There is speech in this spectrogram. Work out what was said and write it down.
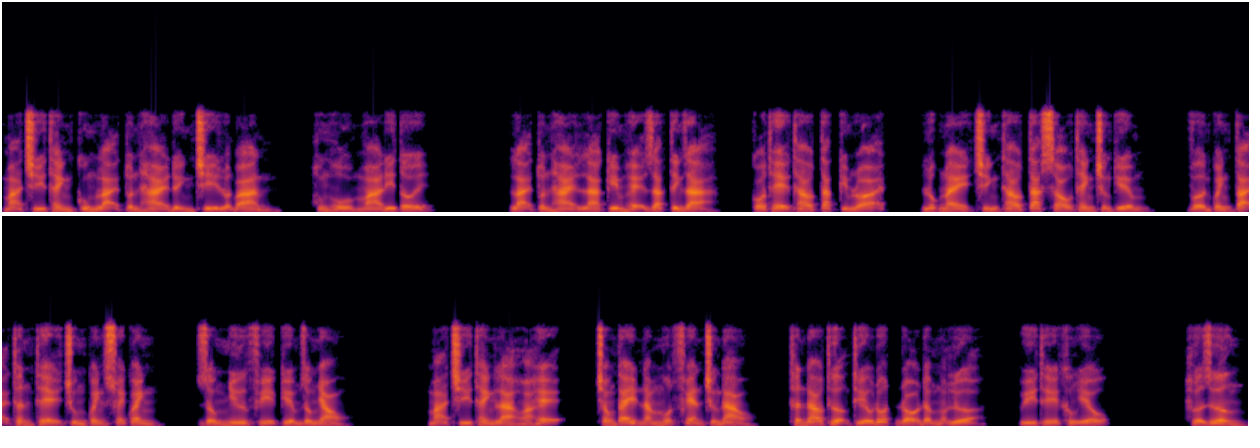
Mã Trí Thành cùng lại Tuấn Hải đình chỉ luận bàn, hùng hổ mà đi tới. Lại Tuấn Hải là kim hệ giác tình giả, có thể thao tác kim loại, lúc này chính thao tác sáu thanh trường kiếm, vờn quanh tại thân thể trùng quanh xoay quanh, giống như phi kiếm giống nhau. Mã Trí Thành là hỏa hệ, trong tay nắm một phen trường đao, thân đao thượng thiêu đốt đỏ đậm ngọn lửa, uy thế không yếu. Hứa Dương,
